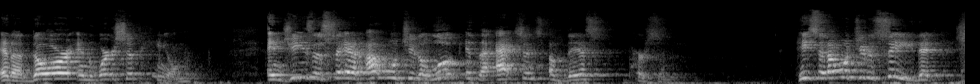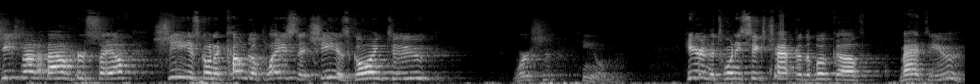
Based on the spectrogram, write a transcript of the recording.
and adore and worship Him. And Jesus said, I want you to look at the actions of this person. He said, I want you to see that she's not about herself. She is going to come to a place that she is going to worship Him. Here in the 26th chapter of the book of Matthew,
